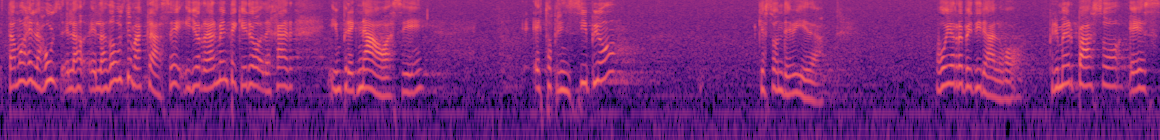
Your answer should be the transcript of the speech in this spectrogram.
estamos en las, dos últimas clases y yo realmente quiero dejar impregnado así estos principios que son de vida. Voy a repetir algo. Primer paso es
